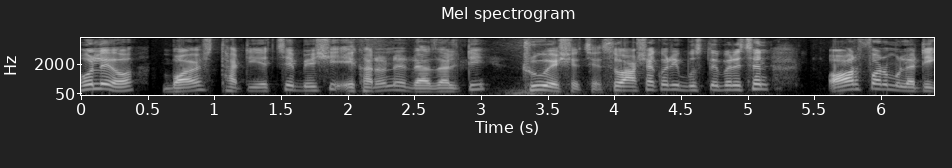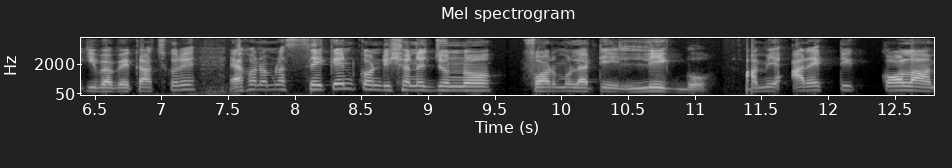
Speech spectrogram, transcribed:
হলেও বয়স থার্টি এর চেয়ে বেশি, এ কারণে রেজাল্টটি ট্রু এসেছে। সো আশা করি বুঝতে পেরেছেন অর ফর্মুলাটি কীভাবে কাজ করে। এখন আমরা সেকেন্ড কন্ডিশনের জন্য ফর্মুলাটি লিখব। আমি আরেকটি কলাম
